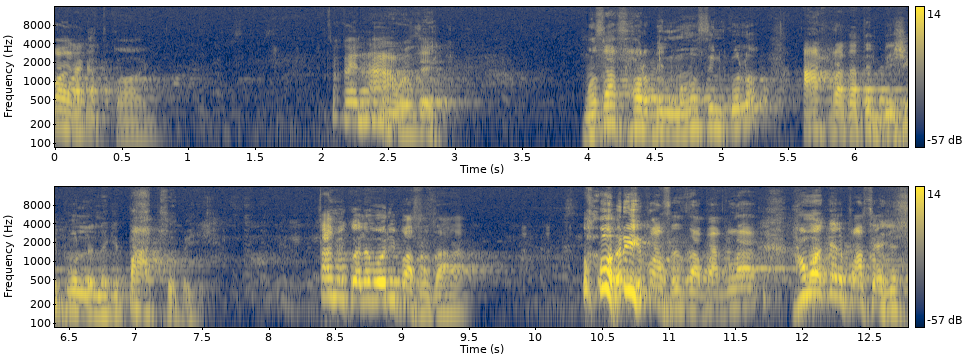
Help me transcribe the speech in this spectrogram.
কয় রাখাত কয়? তো কয়, না, ওই যে মোজাফর বিন মোহসিন করল আট রাখাতের বেশি করলে নাকি পাপ হবে। তা আমি কইলাম, ওরই পাশে যা। ওরই পাশে যা, পাগলা। আমাকে পাশে আসিস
